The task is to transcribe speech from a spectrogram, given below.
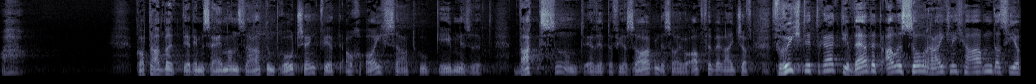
Wow. Gott aber, der dem Sämann Saat und Brot schenkt, wird auch euch Saatgut geben. Es wird wachsen und er wird dafür sorgen, dass eure Opferbereitschaft Früchte trägt. Ihr werdet alles so reichlich haben, dass ihr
